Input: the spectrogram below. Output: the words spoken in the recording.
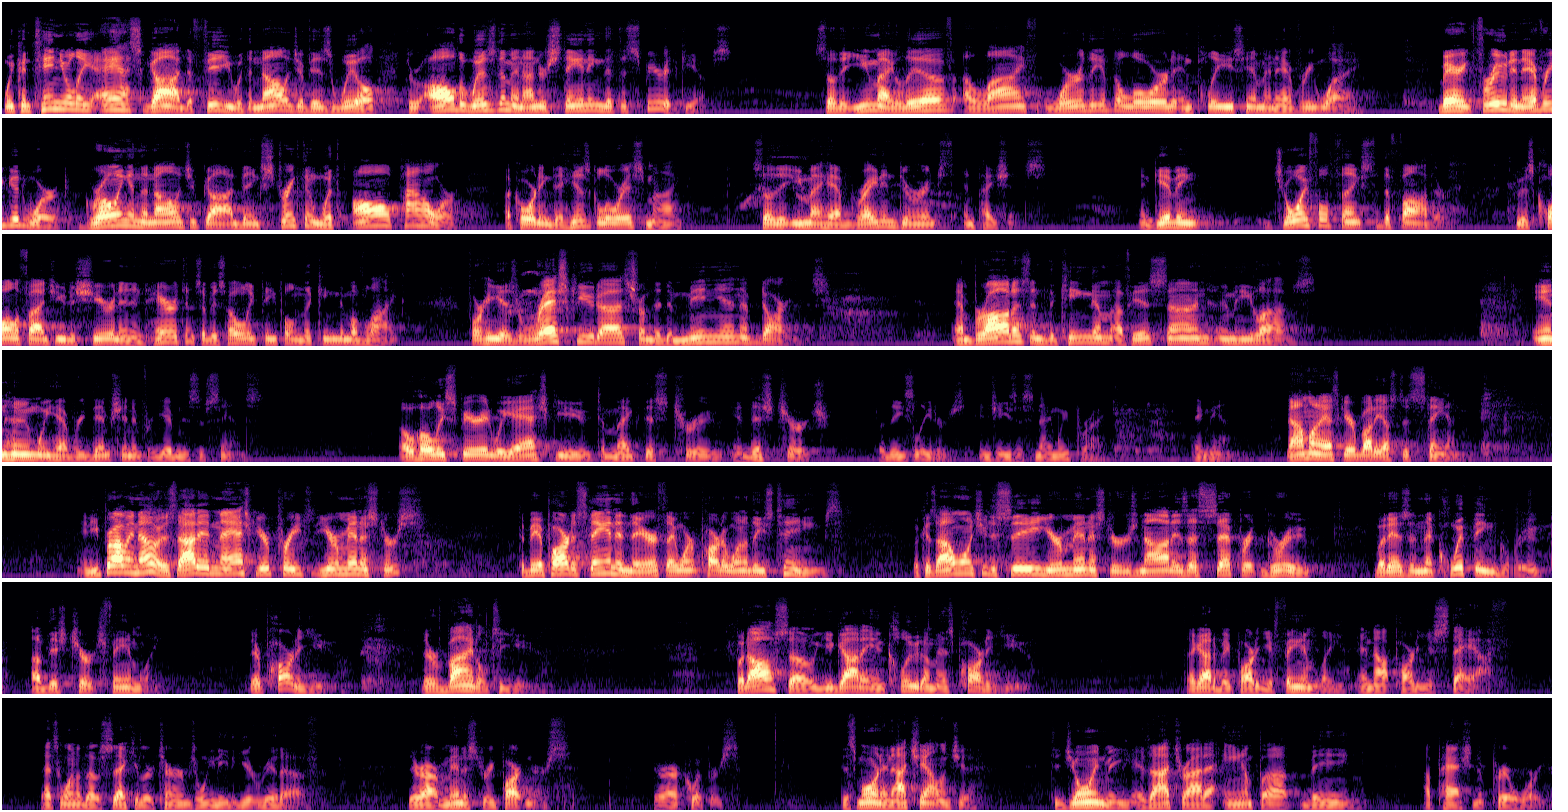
We continually ask God to fill you with the knowledge of His will through all the wisdom and understanding that the Spirit gives, so that you may live a life worthy of the Lord and please Him in every way, bearing fruit in every good work, growing in the knowledge of God, being strengthened with all power according to His glorious might, so that you may have great endurance and patience, and giving joyful thanks to the Father who has qualified you to share in an inheritance of his holy people in the kingdom of light. For he has rescued us from the dominion of darkness and brought us into the kingdom of his Son, whom he loves, in whom we have redemption and forgiveness of sins. O Holy Spirit, we ask you to make this true in this church for these leaders. In Jesus' name we pray. Amen. Now I'm going to ask everybody else to stand. And you probably noticed I didn't ask your, your ministers to be a part of standing there if they weren't part of one of these teams. Because I want you to see your ministers not as a separate group, but as an equipping group of this church family. They're part of you, they're vital to you. But also, you got to include them as part of you. They got to be part of your family and not part of your staff. That's one of those secular terms we need to get rid of. They're our ministry partners, they're our equippers. This morning, I challenge you to join me as I try to amp up being a passionate prayer warrior.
